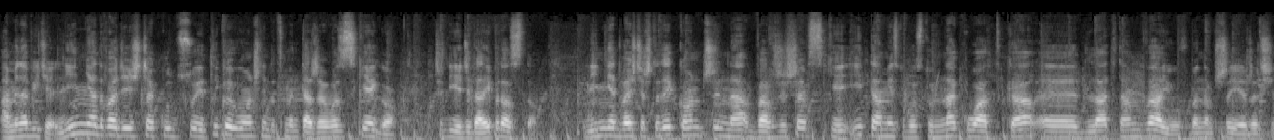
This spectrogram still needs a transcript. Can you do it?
A mianowicie linia 20 kursuje tylko i wyłącznie do cmentarza Wolskiego, czyli jedzie dalej prosto. Linia 24 kończy na Wawrzyszewskiej i tam jest po prostu nakładka e, dla tramwajów. Będą przejeżdżać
